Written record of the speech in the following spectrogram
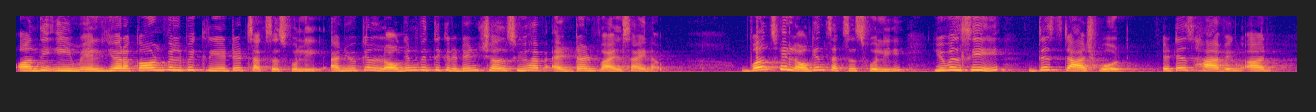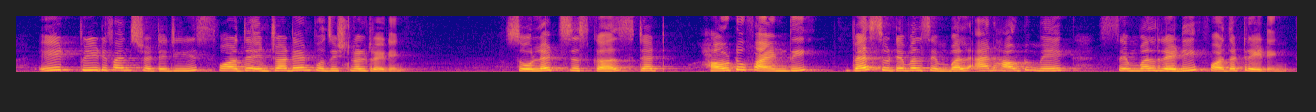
on the email, your account will be created successfully and you can log in with the credentials you have entered while sign up. Once we log in successfully, you will see this dashboard. It is having our 8 predefined strategies for the intraday and positional trading. So, let us discuss that how to find the best suitable symbol and how to make symbol ready for the trading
